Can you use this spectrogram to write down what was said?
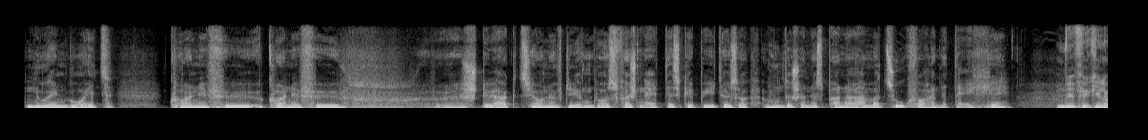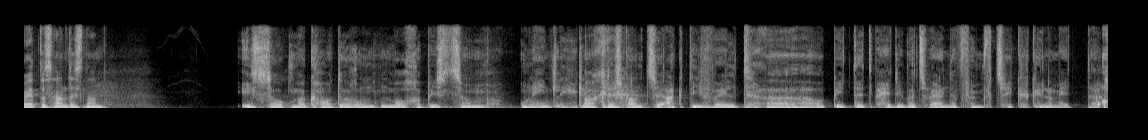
nur in Wald, keine viel, keine viel Störaktionen, irgendwas, verschneites Gebiet, also wunderschönes Panorama, zugfahrende Teiche. Und wie viele Kilometer sind das dann? Ich sag, man kann da Runden machen bis zum unendlich. Ich glaube, okay. das ganze Aktivwelt äh, bietet weit über 250 Kilometer. Oh.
